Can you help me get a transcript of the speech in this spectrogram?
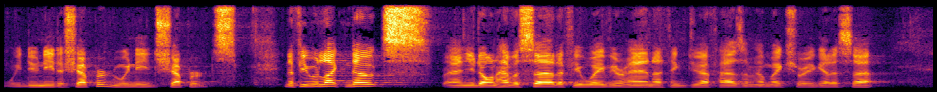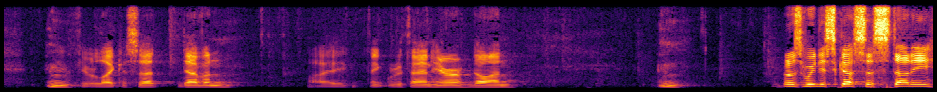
We do need a shepherd, we need shepherds. And if you would like notes and you don't have a set, if you wave your hand, I think Jeff has them. He'll make sure you get a set. Hmm. if you would like a set. Devin, I think Ruth Ann here, Dawn. As we discuss this study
